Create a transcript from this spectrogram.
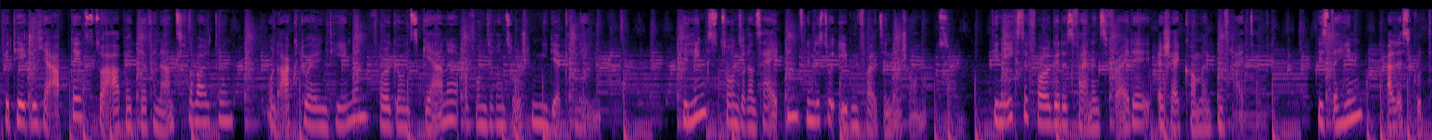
Für tägliche Updates zur Arbeit der Finanzverwaltung und aktuellen Themen folge uns gerne auf unseren Social-Media-Kanälen. Die Links zu unseren Seiten findest du ebenfalls in den Show Notes. Die nächste Folge des Finance Friday erscheint kommenden Freitag. Bis dahin, alles Gute.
